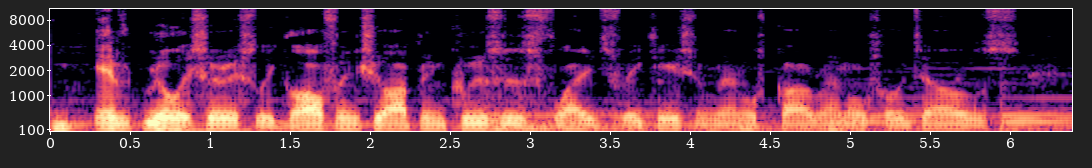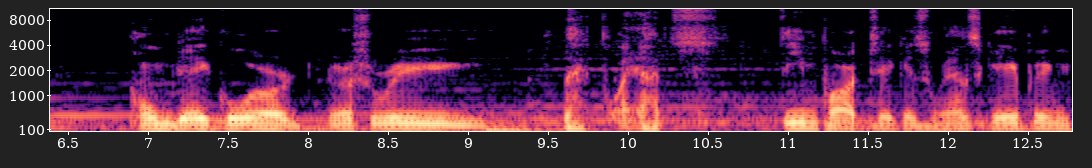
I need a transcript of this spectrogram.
really seriously, golfing, shopping, cruises, flights, vacation rentals, car rentals, hotels, home decor, nursery, plants, theme park tickets, landscaping,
